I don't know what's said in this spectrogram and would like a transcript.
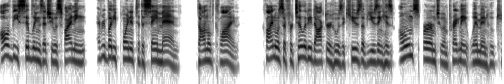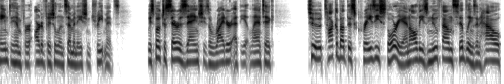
All of these siblings that she was finding, everybody pointed to the same man, Donald Cline. Cline was a fertility doctor who was accused of using his own sperm to impregnate women who came to him for artificial insemination treatments. We spoke to Sarah Zhang. She's a writer at The Atlantic to talk about this crazy story and all these newfound siblings and how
